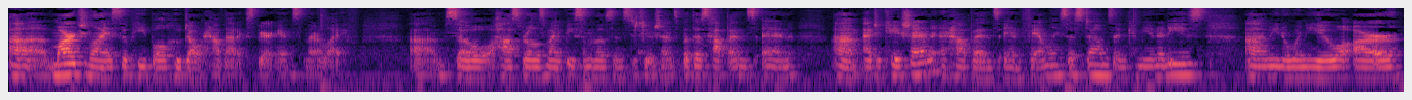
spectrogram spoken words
uh, marginalize the people who don't have that experience in their life. Um, so hospitals might be some of those institutions, but this happens in um, education. It happens in family systems and communities. Um, you know, when you are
